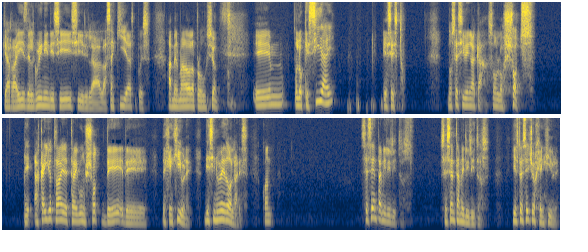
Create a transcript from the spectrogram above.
que a raíz del greening disease y las sequías, pues ha mermado la producción. Em, lo que sí hay es esto. No sé si ven acá, son los shots. Eh, acá yo traigo, un shot de, de, de jengibre, 19 dólares. 60 mililitros. 60 mililitros. Y esto es hecho de jengibre.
